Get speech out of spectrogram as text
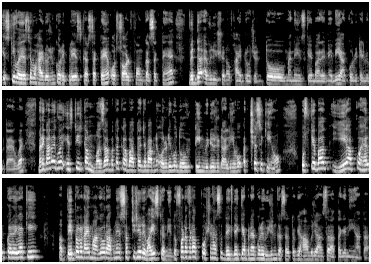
इसकी वजह से वो हाइड्रोजन को रिप्लेस कर सकते हैं और सॉल्ट फॉर्म कर सकते हैं with the evolution of hydrogen तो मैंने इसके बारे में भी आपको डिटेल में बताया हुआ है। मैंने कहा ना इस चीज़ का मज़ा पता कब आता है? जब आपने ऑलरेडी वो दो तीन वीडियो जो डाली है, वो अच्छे से की हो, उसके बाद ये आपको हेल्प करेगा कि अब पेपर का टाइम आ गया और आपने सब चीज़ें रिवाइज करनी है तो फटाफट आप क्वेश्चन आंसर देख देख के अपने आप को रिवीजन कर सकते हो कि हाँ मुझे आंसर आता कि नहीं आता।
